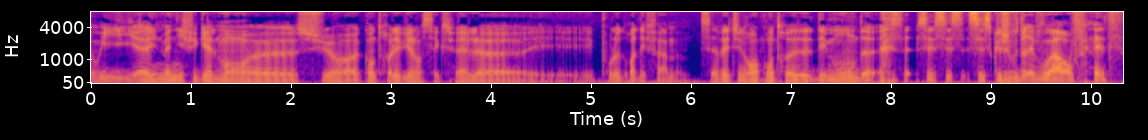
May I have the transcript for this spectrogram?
Oui, il y a une manif également euh, sur, contre les violences sexuelles euh, et, pour le droit des femmes. Ça va être une rencontre des mondes. C'est ce que je voudrais voir en fait.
